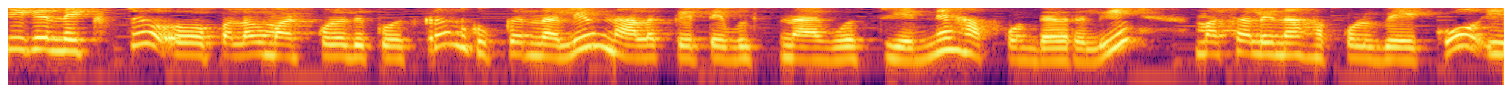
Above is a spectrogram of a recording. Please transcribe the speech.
ಈಗ ನೆಕ್ಸ್ಟ್ ಪಲಾವ್ ಮಾಡ್ಕೊಳ್ಳೋದಕ್ಕೋಸ್ಕರ ಒಂದು ಕುಕ್ಕರ್ನಲ್ಲಿ ನಾಲ್ಕೈದು ಟೇಬಲ್ ಸ್ಪೂನ್ ಆಗುವಷ್ಟು ಎಣ್ಣೆ ಹಾಕ್ಕೊಂಡೆ ಅದರಲ್ಲಿ ಮಸಾಲೆನ ಹಾಕ್ಕೊಳ್ಬೇಕು. ಈ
